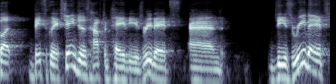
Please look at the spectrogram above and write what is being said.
but basically exchanges have to pay these rebates and these rebates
